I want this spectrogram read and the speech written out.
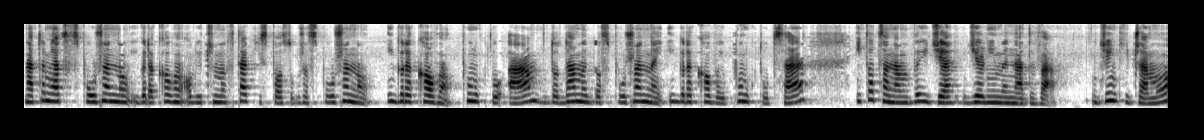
Natomiast współrzędną y obliczymy w taki sposób, że współrzędną y punktu A dodamy do współrzędnej y punktu C i to, co nam wyjdzie, dzielimy na 2. Dzięki czemu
